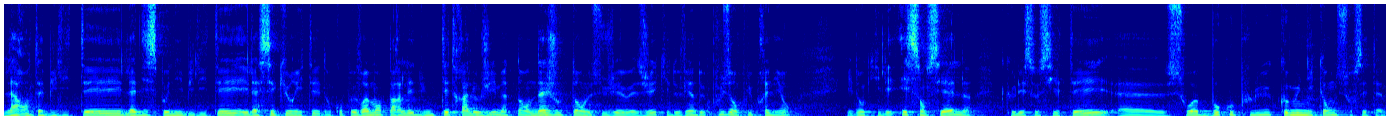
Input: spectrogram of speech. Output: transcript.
la rentabilité, la disponibilité et la sécurité. Donc on peut vraiment parler d'une tétralogie maintenant en ajoutant le sujet ESG qui devient de plus en plus prégnant. Et donc il est essentiel que les sociétés euh, soient beaucoup plus communicantes sur ces thèmes.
